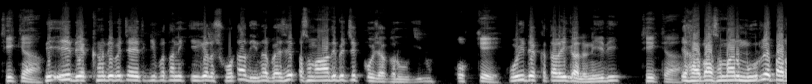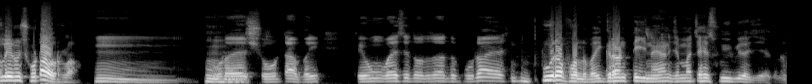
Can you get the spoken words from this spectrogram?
ਠੀਕ ਆ। ਵੀ ਇਹ ਦੇਖਣ ਦੇ ਵਿੱਚ ਐਤਕੀ ਪਤਾ ਨਹੀਂ ਕੀ ਗੱਲ ਛੋਟਾ ਦੀ ਨਾ ਵੈਸੇ ਪਸਮਾਨ ਦੇ ਵਿੱਚ ਇੱਕੋ ਜਿਹਾ ਕਰੂਗੀ ਇਹਨੂੰ। ਓਕੇ। ਕੋਈ ਦਿੱਕਤ ਵਾਲੀ ਗੱਲ ਨਹੀਂ ਇਹਦੀ। ਠੀਕ ਆ। ਇਹ ਹਵਾ ਸਮਾਨ ਮੂਰਲੇ ਪਰਲੇ ਨੂੰ ਛੋਟਾ ਉਰਲਾ ਹੂੰ। ਥੋੜਾ ਜਿਹਾ ਛੋਟਾ ਬਾਈ ਤੇ ਉਹ ਵੈਸੇ ਦੁੱਧ ਦਾ ਪੂਰਾ ਆਇਆ। ਪੂਰਾ ਫੁੱਲ ਬਾਈ ਗਰੰਟੀ ਨੈਣ ਜਮਾ ਚਾਹੇ ਸੂਈ ਵੀ ਲੈ ਜਾਏ ਅਗਲਾ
